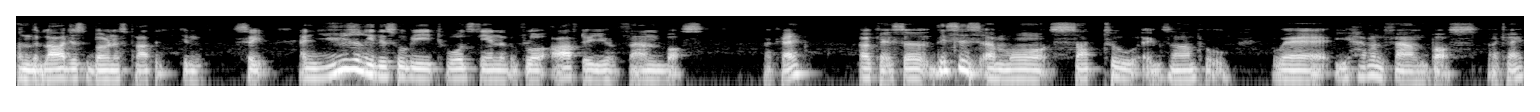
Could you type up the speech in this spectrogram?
on the largest bonus path that you can see. And usually this will be towards the end of the floor after you have found boss. Okay? Okay, so this is a more subtle example where you haven't found boss. Okay?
